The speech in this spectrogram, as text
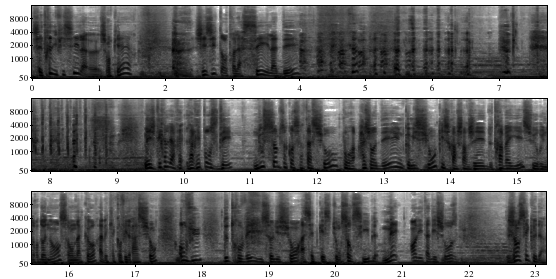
C'est- très difficile, euh, Jean-Pierre. J'hésite entre la C et la D. Mais je dirais la réponse D. nous sommes en concertation pour agender une commission qui sera chargée de travailler sur une ordonnance en accord avec la Confédération en vue de trouver une solution à cette question sensible, mais en l'état des choses, j'en sais que dalle.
